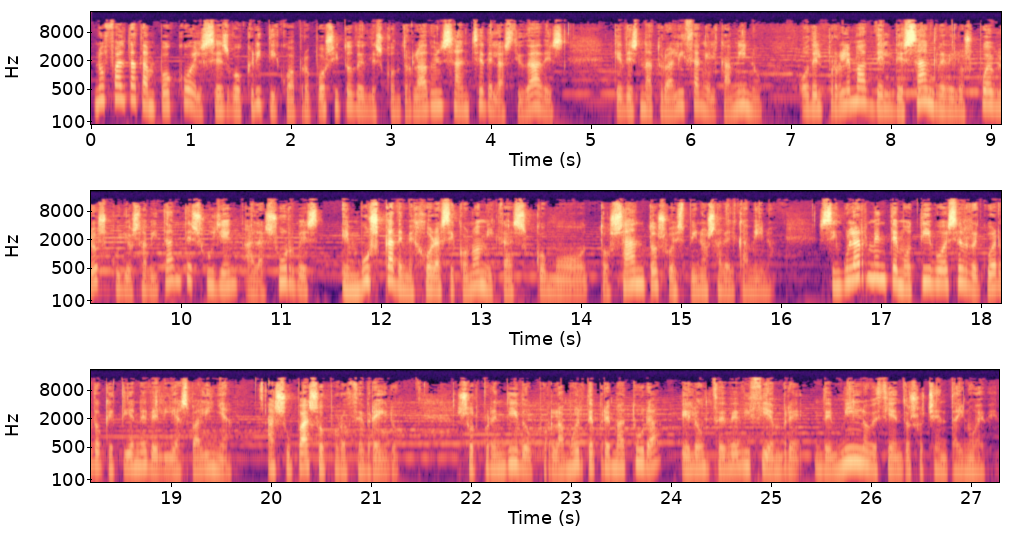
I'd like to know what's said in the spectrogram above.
No falta tampoco el sesgo crítico a propósito del descontrolado ensanche de las ciudades, que desnaturalizan el camino, o del problema del desangre de los pueblos cuyos habitantes huyen a las urbes en busca de mejoras económicas, como Tosantos o Espinosa del Camino. Singularmente emotivo es el recuerdo que tiene de Elías Baliña, a su paso por Ocebreiro, sorprendido por la muerte prematura el 11 de diciembre de 1989.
